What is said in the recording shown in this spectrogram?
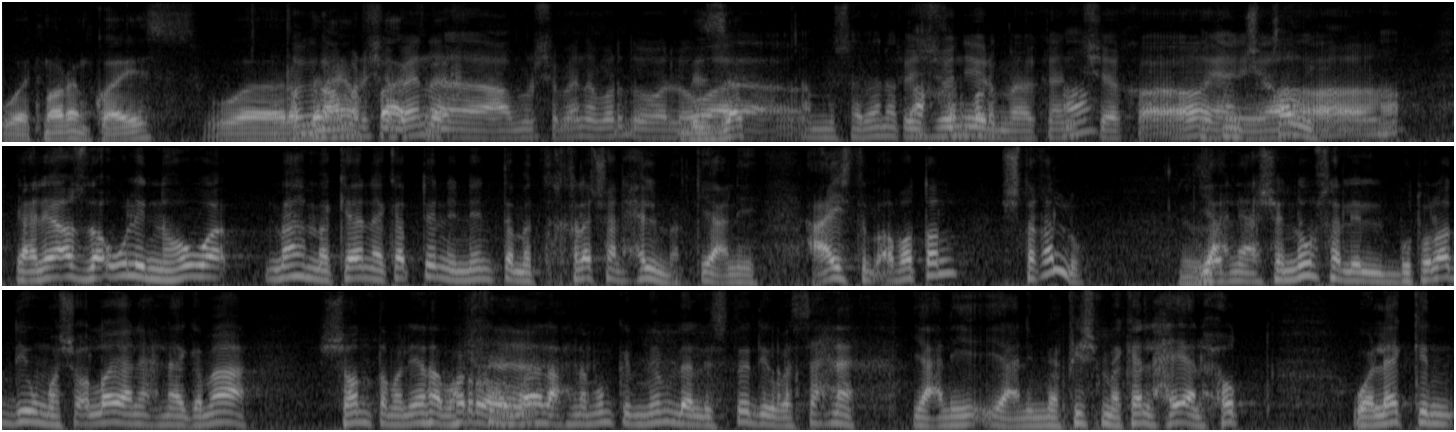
واتمرن كويس وربنا عمرو يوفقك في شبانه. عمرو شبانة برضو اللي بالظبط. هو عم شبانة في الجونيور برضه. ما كانش. آه ما يعني كانش قوي. آه. يعني قصدي أقول ان هو مهما كان يا كابتن ان انت ما تتخلاش عن حلمك. يعني عايز تبقى بطل اشتغل له. يعني عشان نوصل للبطولات دي وما شاء الله يعني إحنا يا جماعة الشنطه مليانة بره والله لا إحنا ممكن نملى الاستوديو بس إحنا يعني يعني ما فيش مكان الحقيقة نحط. ولكن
